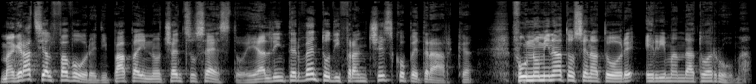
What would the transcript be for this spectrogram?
ma grazie al favore di Papa Innocenzo VI e all'intervento di Francesco Petrarca, fu nominato senatore e rimandato a Roma.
